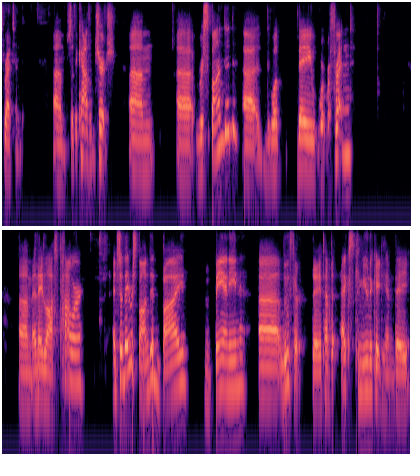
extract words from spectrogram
threatened. Um, so the Catholic Church um, uh, responded. Uh, well, they were, were threatened, um, and they lost power, and so they responded by banning uh, Luther. They attempt to excommunicate him. They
